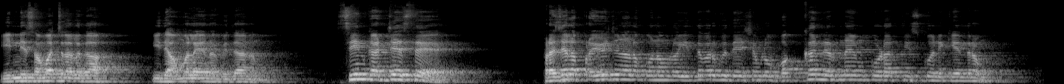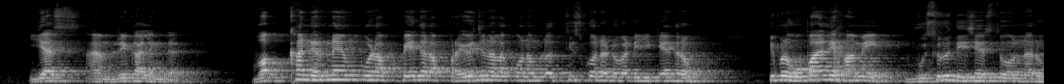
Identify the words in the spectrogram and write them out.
ఇన్ని సంవత్సరాలుగా ఇది అమలైన విధానం. సీన్ కట్ చేస్తే ప్రజల ప్రయోజనాల కోణంలో ఇంతవరకు దేశంలో ఒక్క నిర్ణయం కూడా తీసుకొని కేంద్రం. ఎస్ ఐఎమ్ రీకాలింగ్ దట్ ఒక్క నిర్ణయం కూడా పేదల ప్రయోజనాల కోణంలో తీసుకున్నటువంటి ఈ కేంద్రం. ఇప్పుడు ఉపాధి హామీ ఉసురు తీసేస్తూ ఉన్నారు.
